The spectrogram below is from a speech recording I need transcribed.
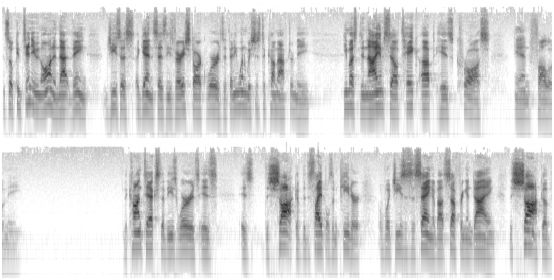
And so, continuing on in that vein, Jesus again says these very stark words If anyone wishes to come after me, he must deny himself, take up his cross, and follow me. The context of these words is, is the shock of the disciples and Peter of what Jesus is saying about suffering and dying, the shock of,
